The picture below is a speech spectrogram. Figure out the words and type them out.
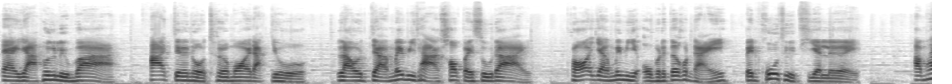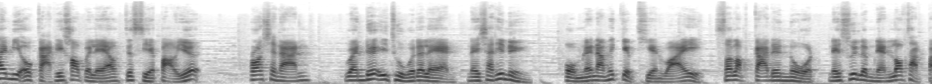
แต่อย่าเพิ่งลืมว่า ถ้าเจอโหนดเทอร์มอยดักอยู่ เราจะไม่มีทางเข้าไปสู้ได้ เพราะยังไม่มีโอเปอเรเตอร์คนไหนเป็นผู้ถือเทียนเลยทำให้มีโอกาสที่เข้าไปแล้วจะเสียเปล่าเยอะ เพราะฉะนั้น Wander into Wonderland ในชั้นที่ 1 ผมแนะนำให้เก็บเทียนไว้สำหรับการเดินโหนดในซุยเลมแนนรอบถัดไป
